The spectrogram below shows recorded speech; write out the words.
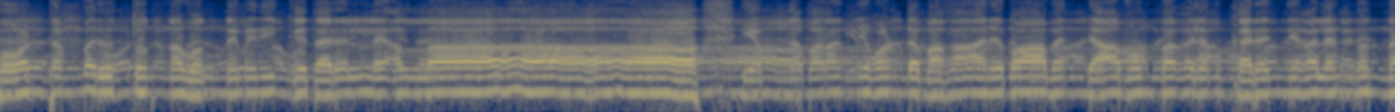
കോട്ടം വരുത്തുന്ന ഒന്നും എനിക്ക് തരല്ലേ അല്ലാ. എന്ന് പറഞ്ഞുകൊണ്ട് മഹാനുഭാവൻ രാവും പകലും കരഞ്ഞു കലങ്ങുന്ന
